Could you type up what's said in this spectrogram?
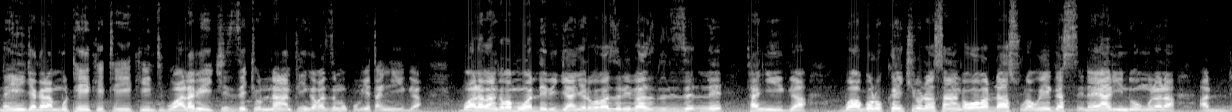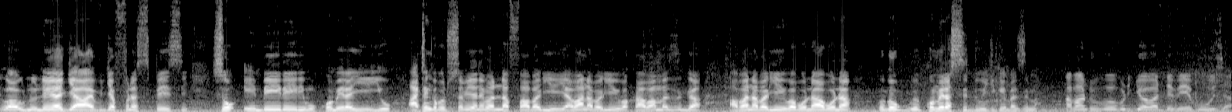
naye njagala muteeketeeke nti bw'alaba ekizze kyonna mpi nga bazimukubye tanyiiga. Bw'alaba nga bamuwadde ebijanjalo babaze bibazile tanyiiga. Bw'agoloka ekiro nasanga wabadde asula weegasse naye alinda omulala ad- wa- naye aja- jafuna space. So embeera eri mu kkomera yeeyo. Ate nga bwetusabira ne bannaffe abali eyo abaana bali eyo bakaaba amaziga abaana bali eyo babonaabona ekkomera siddungi ge mazima. Abantu bulijjo babadde beebuuza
